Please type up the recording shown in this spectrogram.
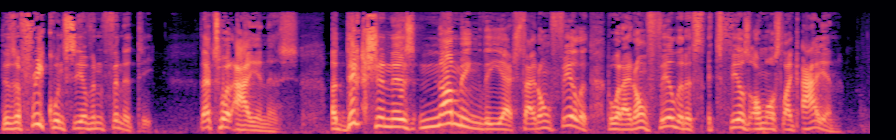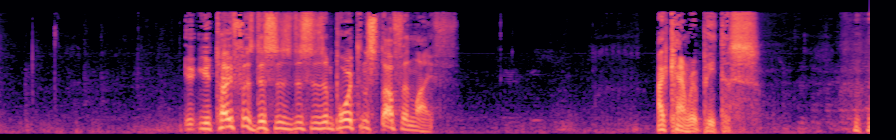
There's a frequency of infinity. That's what ayin is. Addiction is numbing the yesh. I don't feel it, but when I don't feel it, it feels almost like ayin. Your, your typhus, this is this is important stuff in life. I can't repeat this.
